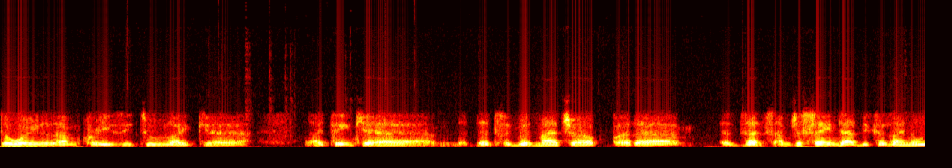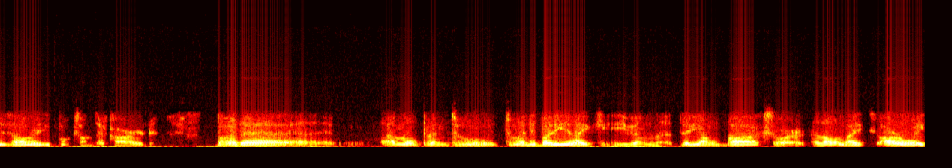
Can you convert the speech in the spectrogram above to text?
the way that I'm crazy too, like. Uh, I think uh, that's a good matchup, but uh, that's I'm just saying that because I know he's already booked on the card. But uh, I'm open to to anybody like even the young bucks or you know like ROH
